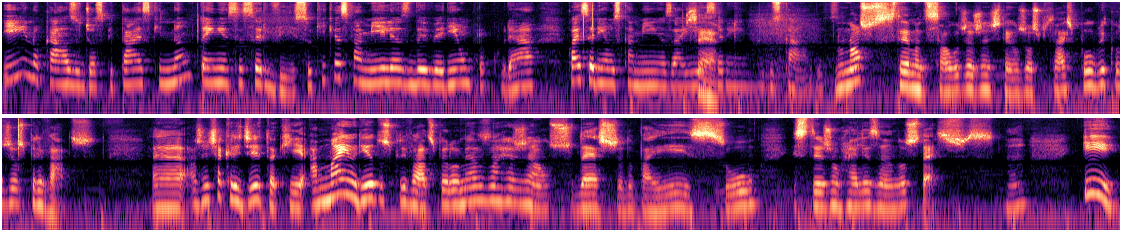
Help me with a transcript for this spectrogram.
E no caso de hospitais que não têm esse serviço, o que, que as famílias deveriam procurar? Quais seriam os caminhos aí certo. a serem buscados? No nosso sistema de saúde, a gente tem os hospitais públicos e os privados. Uh, a gente acredita que a maioria dos privados, pelo menos na região sudeste do país, sul, estejam realizando os testes. Né? E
